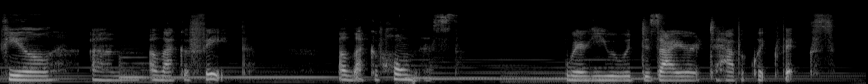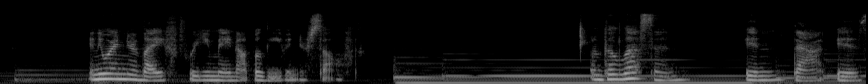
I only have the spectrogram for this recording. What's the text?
feel um, a lack of faith, a lack of wholeness, where you would desire to have a quick fix. Anywhere in your life where you may not believe in yourself. And the lesson in that is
